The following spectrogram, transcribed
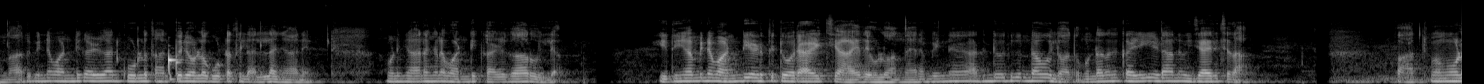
ഒന്നാമത് പിന്നെ വണ്ടി കഴുകാൻ കൂടുതൽ താല്പര്യമുള്ള കൂട്ടത്തിലല്ല ഞാൻ അതുകൊണ്ട് ഞാനങ്ങനെ വണ്ടി കഴുകാറുമില്ല. ഇത് ഞാൻ പിന്നെ വണ്ടി എടുത്തിട്ട് ഒരാഴ്ച ആയതേ ഉള്ളൂ. അന്നേരം പിന്നെ അതിന്റെ ഒരു ഇതുണ്ടാവുമല്ലോ. അതുകൊണ്ട് അതങ്ങ് കഴുകിയിടാമെന്ന് വിചാരിച്ചതാണ് ഫാത്തിമ മോൾ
